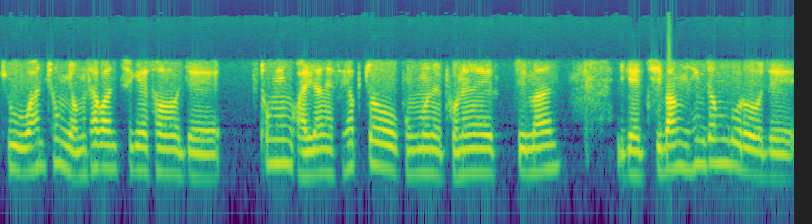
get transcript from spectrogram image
주 우한총 영사관 측에서 이제 통행 관련해서 협조 공문을 보냈지만 이게 지방 행정부로 이제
